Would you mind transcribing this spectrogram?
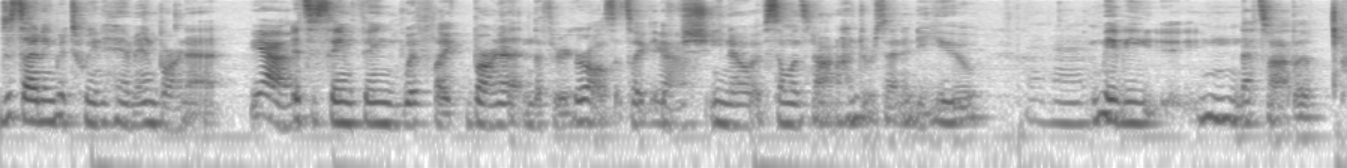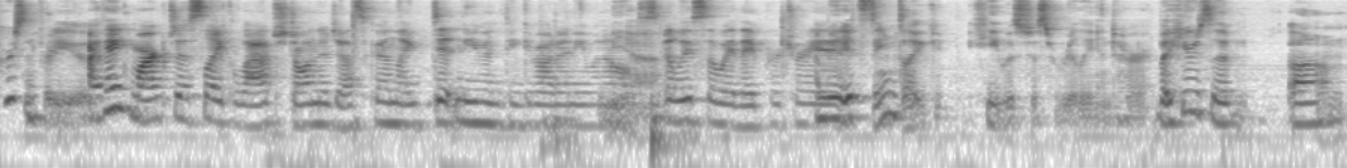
deciding between him and Barnett, Yeah. it's the same thing with like Barnett and the three girls. It's like, Yeah. if sh you know, if someone's not 100% into you, hmm maybe that's not the person for you. I think Mark just like latched on to Jessica and like didn't even think about anyone else. Yeah. At least the way they portray I mean, it. it seemed like he was just really into her. But here's a um,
